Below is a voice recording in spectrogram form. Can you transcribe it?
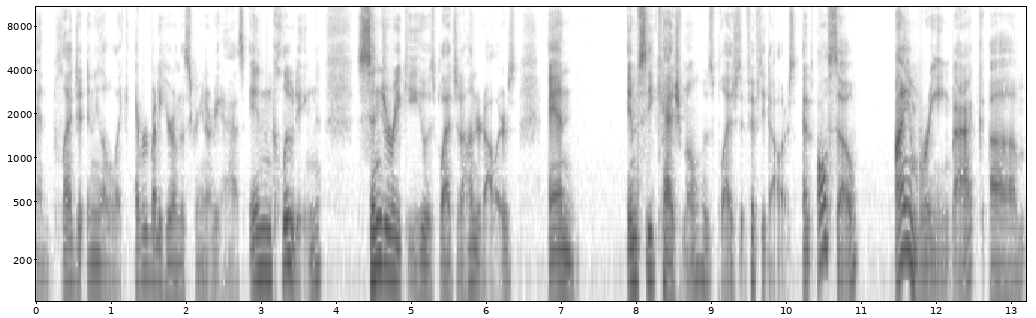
and pledge at any level like everybody here on the screen already has, including Sinjariki, who has pledged at $100, and MC Keshmil, who's pledged at $50. And also, I am bringing back um,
